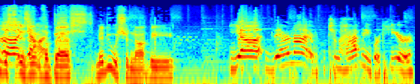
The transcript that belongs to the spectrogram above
this Uh, isn't yeah. the best. Maybe we should not be. Yeah, they're not too happy we're here.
